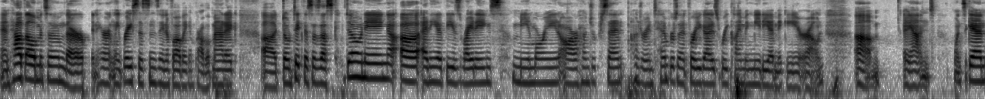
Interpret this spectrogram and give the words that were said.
and have elements of them that are inherently racist and xenophobic and problematic. Uh, don't take this as us condoning uh, any of these writings. Me and Maureen are 100%, 110% for you guys reclaiming media, making it your own. Um, and once again,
